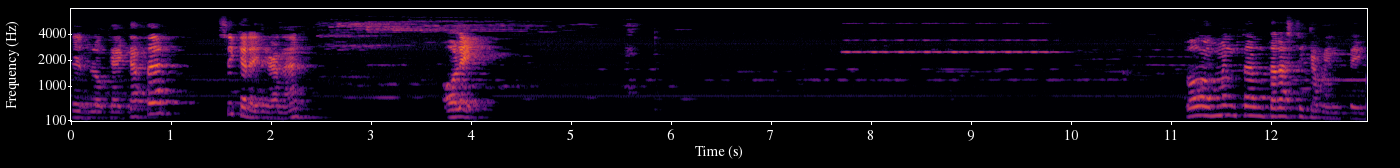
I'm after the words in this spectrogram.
Es lo que hay que hacer si queréis ganar. ¡Ole! Todo aumenta drásticamente.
